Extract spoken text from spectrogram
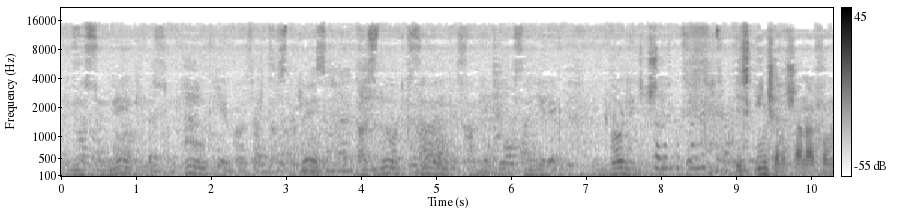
91, 95, 2016, 17, 20, 22, 23, որն է ճիշտը։ Իսկ ինչ է նշանակում,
